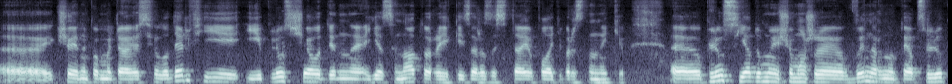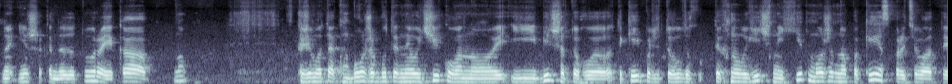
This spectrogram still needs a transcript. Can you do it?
е, якщо я не помиляюсь, Філадельфії, і плюс ще один є сенатор, який зараз засідає в Палаті представників. Плюс я думаю, що може винирнути абсолютно інша кандидатура, яка, ну скажімо так, може бути неочікувано, і більше того, такий політехнологічний хід може навпаки спрацювати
